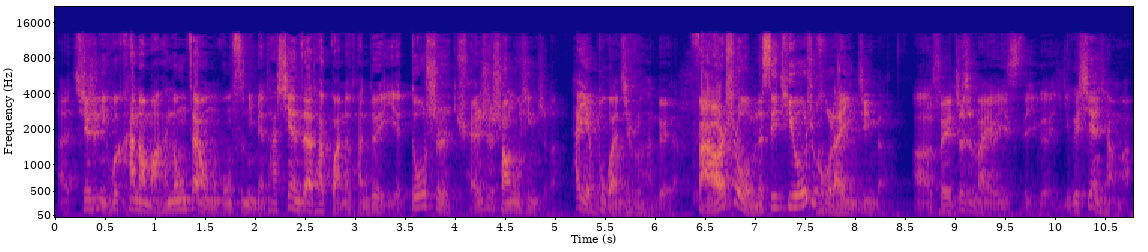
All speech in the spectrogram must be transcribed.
呃，其实你会看到马汉东在我们公司里面，他现在他管的团队也都是全是商务性质的，他也不管技术团队的，反而是我们的 CTO 是后来引进的。啊，所以这是蛮有意思的一个一个现象吧。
